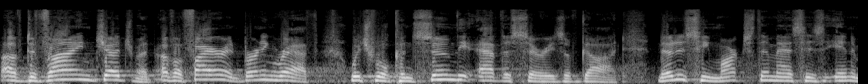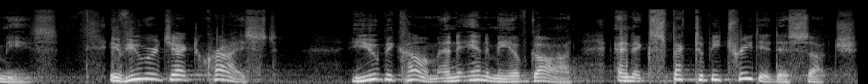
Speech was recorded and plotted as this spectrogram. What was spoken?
of divine judgment, of a fire and burning wrath, which will consume the adversaries of God. Notice he marks them as his enemies. If you reject Christ, you become an enemy of God and expect to be treated as such.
